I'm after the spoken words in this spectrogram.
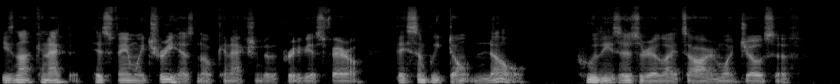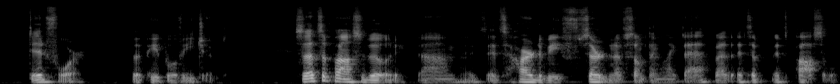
He's not connected. His family tree has no connection to the previous Pharaoh. They simply don't know who these Israelites are and what Joseph did for the people of Egypt. So that's a possibility. Um, it's, it's hard to be certain of something like that, but it's a it's possible.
